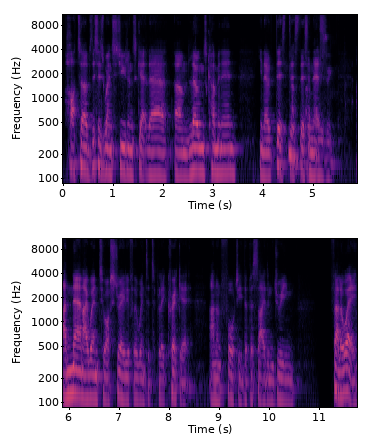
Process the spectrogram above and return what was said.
hot tubs. This is when students get their um, loans coming in. You know, this, this, this, and this. Amazing. And then I went to Australia for the winter to play cricket, and unfortunately, the Poseidon dream fell away.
